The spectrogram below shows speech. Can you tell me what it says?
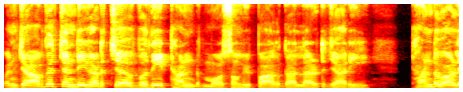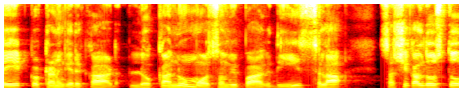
ਪੰਜਾਬ ਦੇ ਚੰਡੀਗੜ੍ਹ 'ਚ ਵਧੀ ਠੰਡ, ਮੌਸਮ ਵਿਭਾਗ ਦਾ ਅਲਰਟ ਜਾਰੀ। ਠੰਡ ਵਾਲੇ ਟੁੱਟਣਗੇ ਰਿਕਾਰਡ। ਲੋਕਾਂ ਨੂੰ ਮੌਸਮ ਵਿਭਾਗ ਦੀ ਸਲਾਹ। ਸਤਿ ਸ਼੍ਰੀ ਅਕਾਲ ਦੋਸਤੋ,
